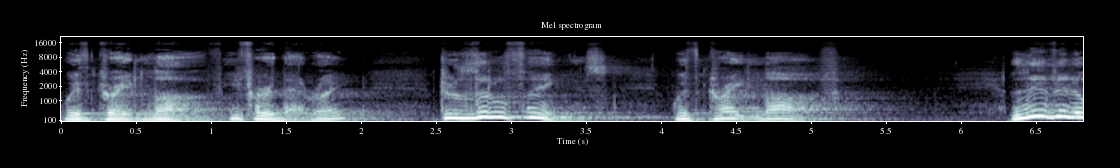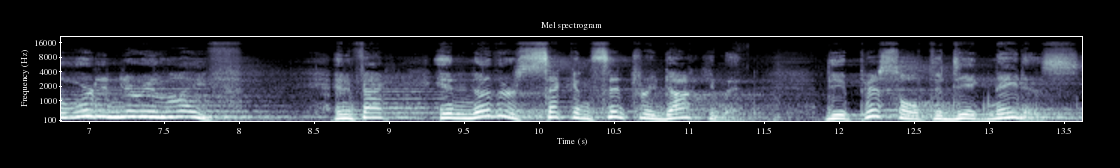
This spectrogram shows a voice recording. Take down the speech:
with great love. You've heard that, right? Do little things with great love. Live an ordinary life. And in fact, in another second century document, the Epistle to Diognetus,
